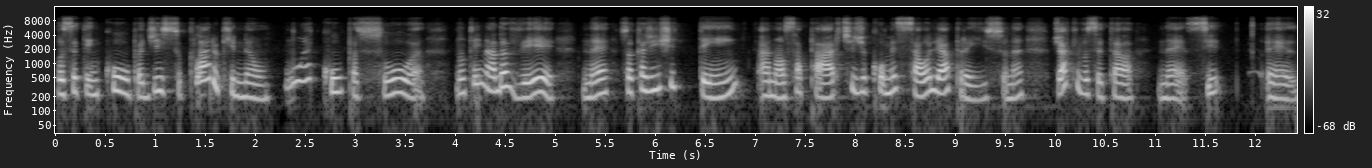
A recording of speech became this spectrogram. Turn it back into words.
Você tem culpa disso? Claro que não. Não é culpa sua, não tem nada a ver, né? Só que a gente tem a nossa parte de começar a olhar para isso, né? Já que você está, né, se é,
